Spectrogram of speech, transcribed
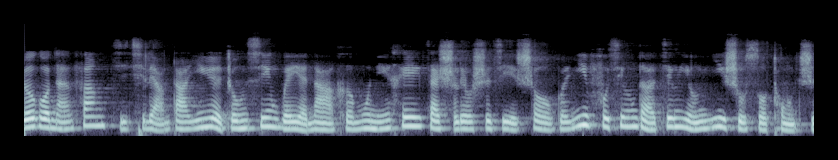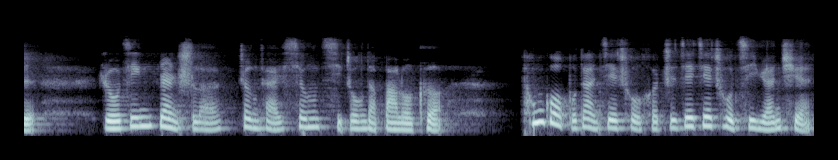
德国南方及其两大音乐中心维也纳和慕尼黑，在16世纪受文艺复兴的经营艺术所统治。如今认识了正在兴起中的巴洛克，通过不断接触和直接接触其源泉，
